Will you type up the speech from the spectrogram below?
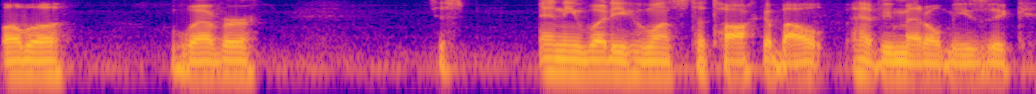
Bubba, whoever. Just anybody who wants to talk about heavy metal music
